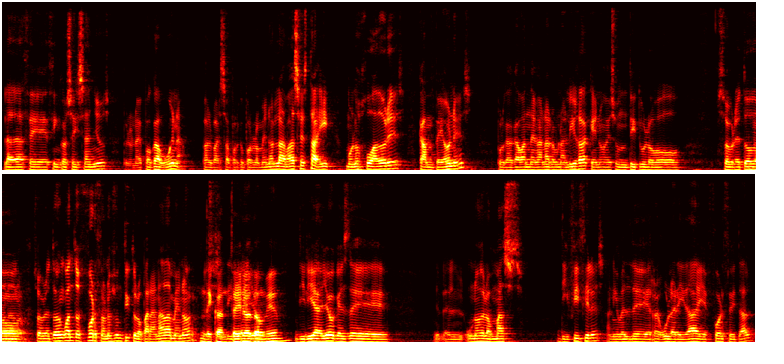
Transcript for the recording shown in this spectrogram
la de hace 5 o 6 años pero una época buena para el Barça porque por lo menos la base está ahí buenos jugadores campeones porque acaban de ganar una liga que no es un título sobre todo No, no, no. sobre todo en cuanto a esfuerzo no es un título para nada menor De cantera diría yo- también. diría yo que es de el- uno de los más difíciles a nivel de regularidad y esfuerzo y tal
